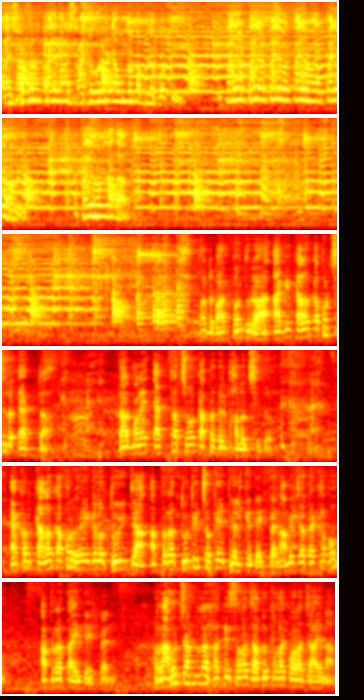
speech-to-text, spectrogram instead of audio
তালি সাহায্য তালি মারা সাহায্য করবেন এটা উন্নত আপনার প্রতি তালি তালি তালি তালি হবে তালি হবে। তালি হবে, দাদা। ধন্যবাদ, বন্ধুরা। আগে কালো কাপড় ছিল একটা। তার মানে একটা চোখ আপনাদের ভালো ছিল। এখন কালো কাপড় হয়ে গেল দুইটা। আপনারা দুটি চোখেই ফেলকে দেখবেন। আমি যা দেখাবো, আপনারা তাই দেখবেন। রাহু চান্ডালের হাড্ডি ছাড়া জাদু খেলা করা যায় না।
